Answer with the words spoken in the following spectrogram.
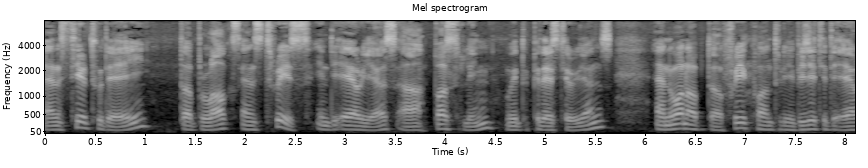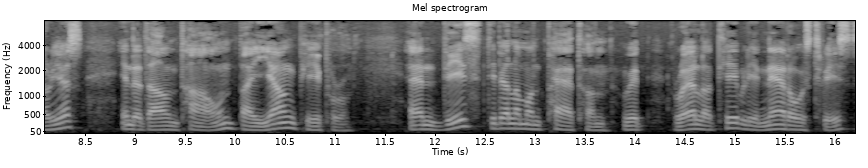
And still today, the blocks and streets in the areas are bustling with pedestrians, and one of the frequently visited areas in the downtown by young people. And this development pattern with relatively narrow streets,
